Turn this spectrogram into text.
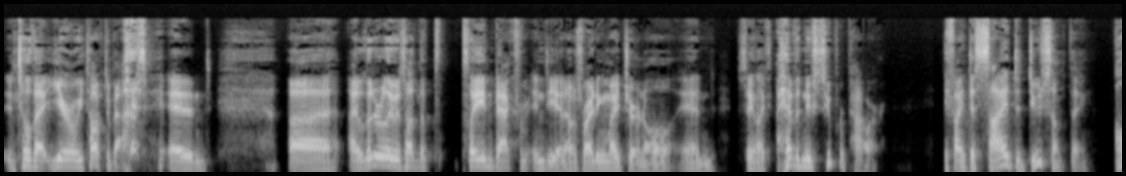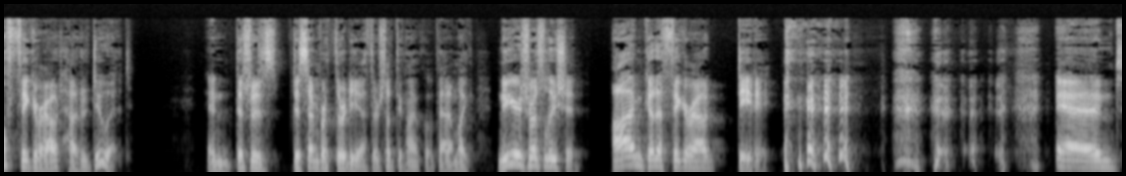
until that year we talked about. and uh, I literally was on the plane back from India, and I was writing my journal and saying like, "I have a new superpower. If I decide to do something, I'll figure out how to do it." and this was December 30th or something like that. I'm like, New Year's resolution. I'm going to figure out dating. and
